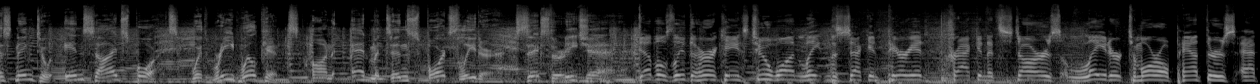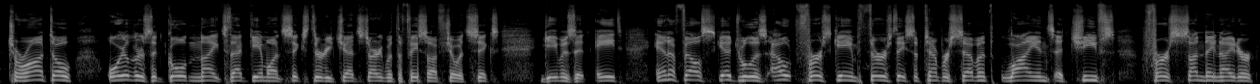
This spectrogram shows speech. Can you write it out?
Listening to Inside Sports with Reed Wilkins on Edmonton Sports Leader, 630 CHED. Devils lead the Hurricanes 2-1 late in the second period. Kraken at Stars later. Tomorrow, Panthers at Toronto. Oilers at Golden Knights. That game on 6.30, CHED, starting with the face-off show at 6. Game is at 8. NFL schedule is out. First game Thursday, September 7th. Lions at Chiefs. First Sunday nighter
